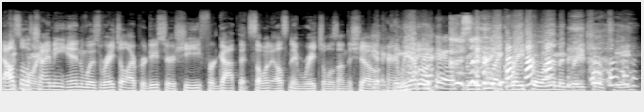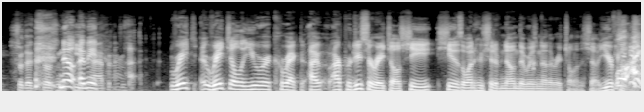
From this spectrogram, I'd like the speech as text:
Also chiming in was Rachel, our producer. She forgot that someone else named Rachel was on the show. Can apparently, we have a, can we do like Rachel M and Rachel T so that doesn't No, keep I mean, happening? Rach- Rachel, you were correct. I, our producer Rachel, she she was the one who should have known there was another Rachel on the show. You're Well, fine.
